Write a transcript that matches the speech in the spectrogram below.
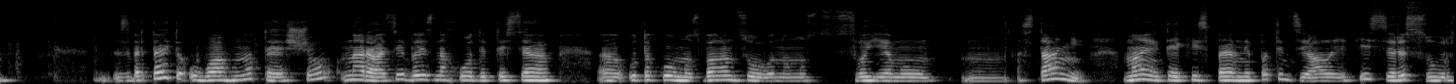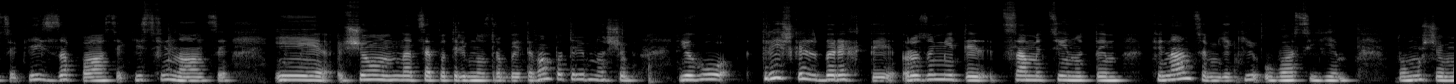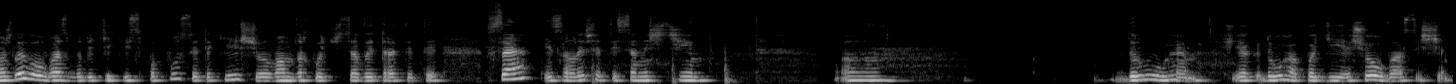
звертайте увагу на те, що наразі ви знаходитеся е, у такому збалансованому своєму стані, маєте якийсь певний потенціал, якийсь ресурс, якийсь запас, якісь фінанси. І що вам на це потрібно зробити? Вам потрібно, щоб його трішки зберегти, розуміти саме ціну тим фінансам, які у вас є. Тому що, можливо, у вас будуть якісь спокуси такі, що вам захочеться витратити все і залишитися ні з чим. Друге, як друга подія, що у вас іще?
